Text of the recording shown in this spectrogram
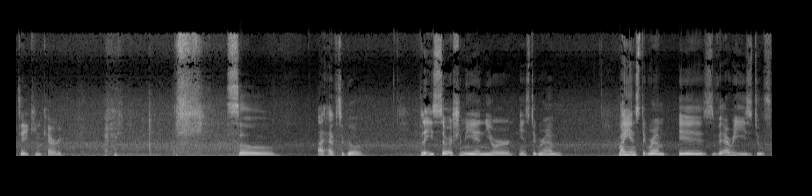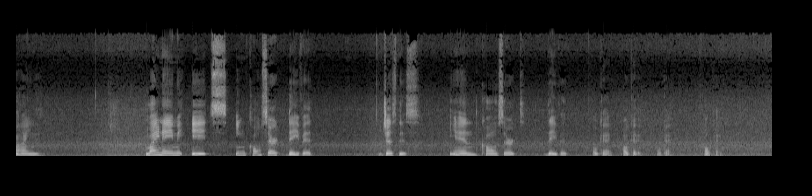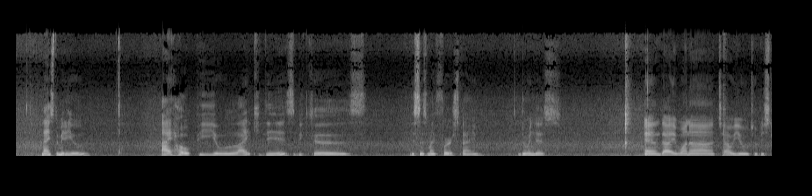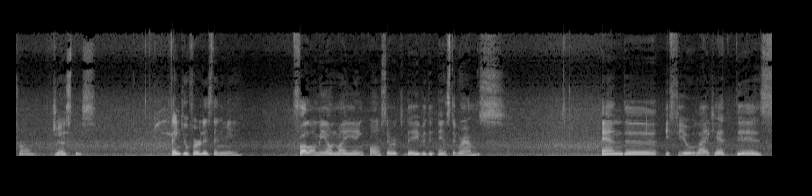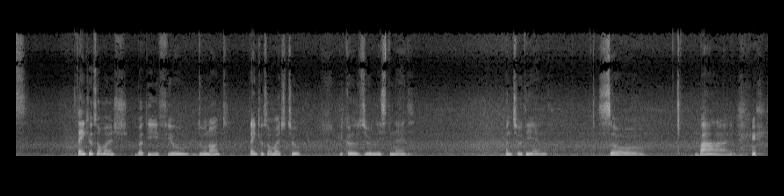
taking care. so I have to go. Please search me in your Instagram. My Instagram is very easy to find. My name is In Concert David. Just this. In Concert David. Okay? Okay. Okay. Okay. Nice to meet you. I hope you like this because this is my first time doing this. And I wanna tell you to be strong. Just this. Thank you for listening me. Follow me on my In Concert David Instagrams. And uh, if you like it, this, thank you so much. But if you do not, thank you so much too, because you listened until the end. So, bye.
